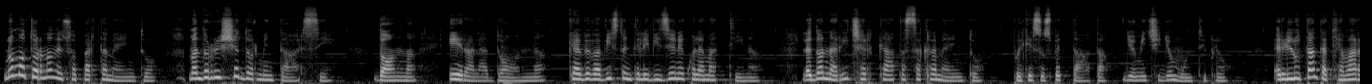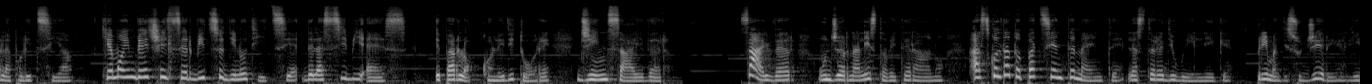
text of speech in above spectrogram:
L'uomo tornò nel suo appartamento, ma non riuscì a addormentarsi. Donna era la donna che aveva visto in televisione quella mattina, la donna ricercata a Sacramento, poiché sospettata di omicidio multiplo. Riluttante a chiamare la polizia, chiamò invece il servizio di notizie della CBS e parlò con l'editore Gene Silver. Silver, un giornalista veterano, ha ascoltato pazientemente la storia di Willig, prima di suggerirgli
